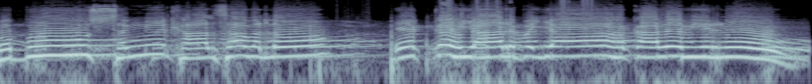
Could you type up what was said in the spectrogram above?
ਬੱਬੂ ਸੰਘੇ ਖਾਲਸਾ ਵੱਲੋਂ 1000 ਰੁਪਇਆ ਹਕਾਵੇ ਵੀਰ ਨੂੰ।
